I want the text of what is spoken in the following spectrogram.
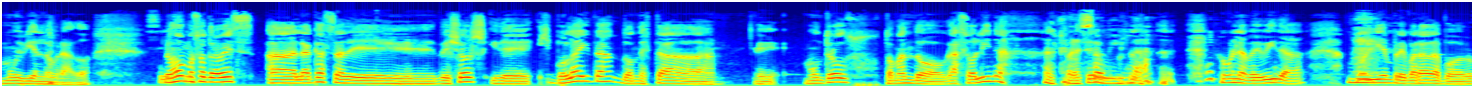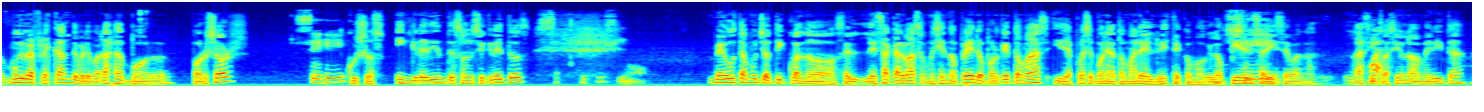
Muy bien logrado. Sí, Nos sí. vamos otra vez a la casa de, de George y de Hippolyta, donde está eh, Montrose tomando gasolina, al parecer Gasolina. una, una bebida muy bien preparada por, muy refrescante preparada por, por George, Sí. cuyos ingredientes son secretos. Secretísimo. Me gusta mucho Tic cuando se le saca el vaso como diciendo, pero ¿por qué tomás? Y después se pone a tomar él, ¿viste? Como que lo piensa Sí. y dice, bueno, la situación lo amerita.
